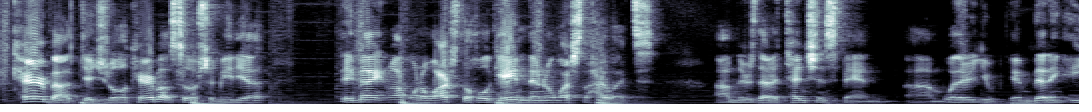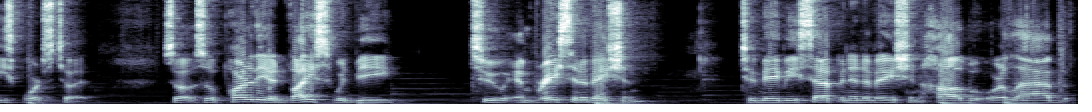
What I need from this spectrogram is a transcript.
care about digital, care about social media, they might not want to watch the whole game, they're going to watch the highlights. Um, there's that attention span, um, whether you're embedding esports to it. So, so part of the advice would be to embrace innovation, to maybe set up an innovation hub or lab,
